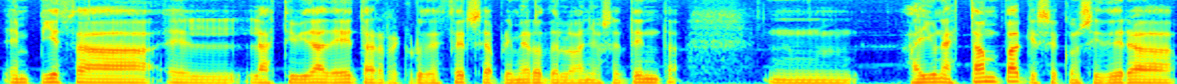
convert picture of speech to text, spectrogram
empieza la actividad de ETA a recrudecerse a primeros de los años 70, mm, hay una estampa que se considera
